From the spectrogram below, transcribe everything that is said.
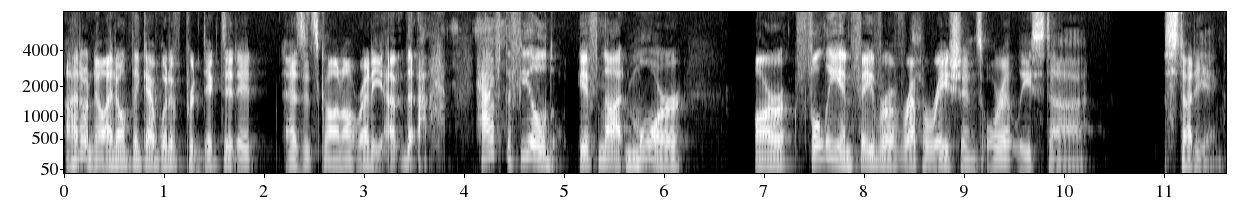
I don't know. I don't think I would have predicted it as it's gone already. Uh, the, half the field, if not more, are fully in favor of reparations, or at least uh, studying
